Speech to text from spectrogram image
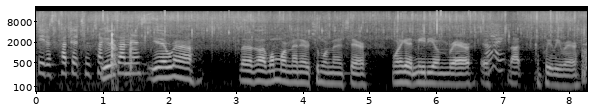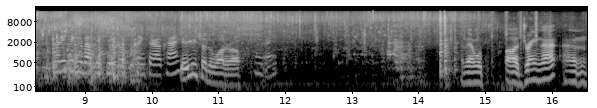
So you just touch it to check Yeah. the doneness. Yeah, we're gonna let it another one more minute or two more minutes there. We want to get it medium rare-ish, Alright. not completely rare. What are you thinking about these noodles? You think they're okay? Yeah, you can shut the water off, All right. And then we'll uh, drain that, and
